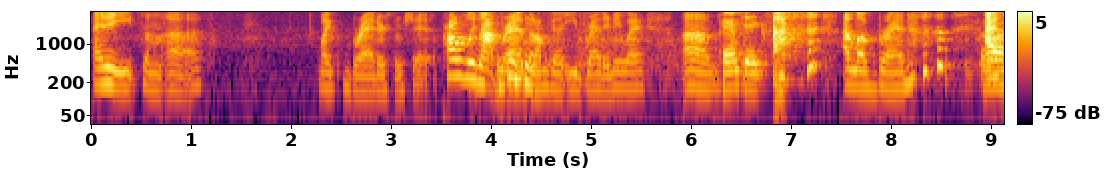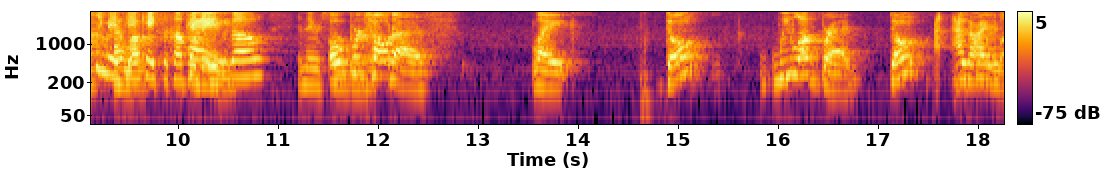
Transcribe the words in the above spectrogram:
I need to eat some uh like bread or some shit. Probably not bread, but I'm gonna eat bread anyway. Um Pancakes. I love bread. I actually made I love- pancakes a couple days ago and they were so Oprah good. told us, like, don't. We love bread. Don't I deny yourself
